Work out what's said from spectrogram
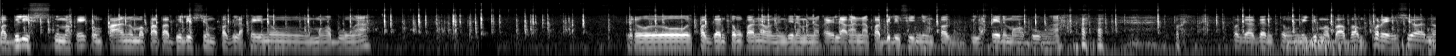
mabilis lumaki kung paano mapapabilis yung paglaki ng mga bunga. Pero pag gantong panahon hindi naman na kailangan na pabilisin yung paglaki ng mga bunga pag gantong medyo mababa ang presyo ano?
